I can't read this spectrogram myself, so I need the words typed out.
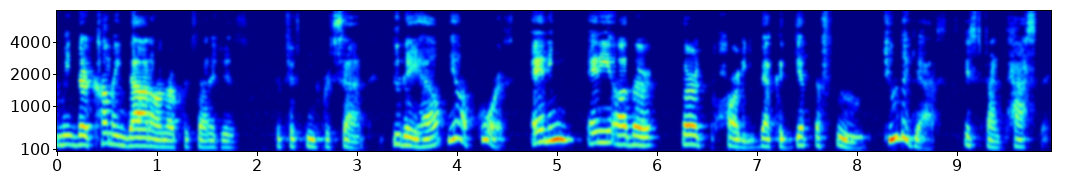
I mean, they're coming down on our percentages to 15%. Do they help? Yeah, of course. Any any other third party that could get the food to the guest is fantastic.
